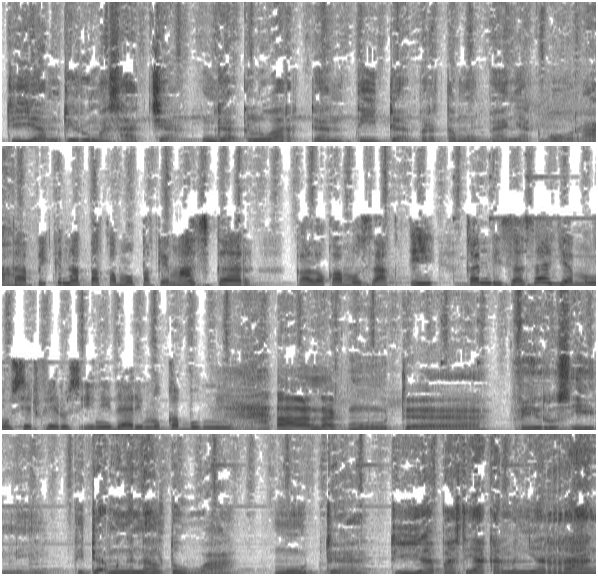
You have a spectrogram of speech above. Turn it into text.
diam di rumah saja, nggak keluar dan tidak bertemu banyak orang. Tapi kenapa kamu pakai masker? Kalau kamu sakti, kan bisa saja mengusir virus ini dari muka bumi. Anak muda, virus ini tidak mengenal tua, muda, dia pasti akan menyerang.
